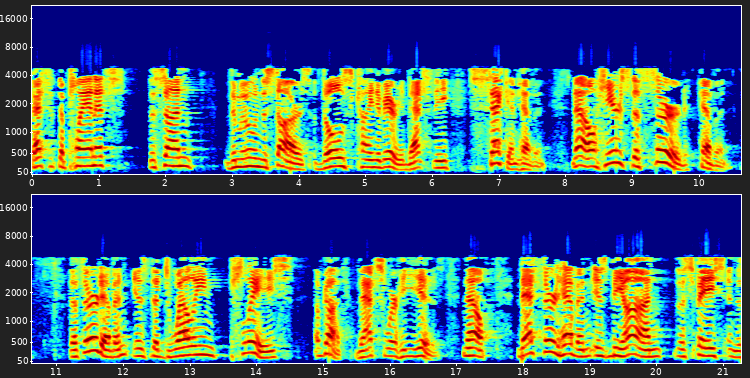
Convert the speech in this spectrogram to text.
That's the planets, the sun, the moon, the stars, those kind of area. That's the second heaven. Now, here's the third heaven. The third heaven is the dwelling place of God. That's where He is. Now, that third heaven is beyond the space and the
